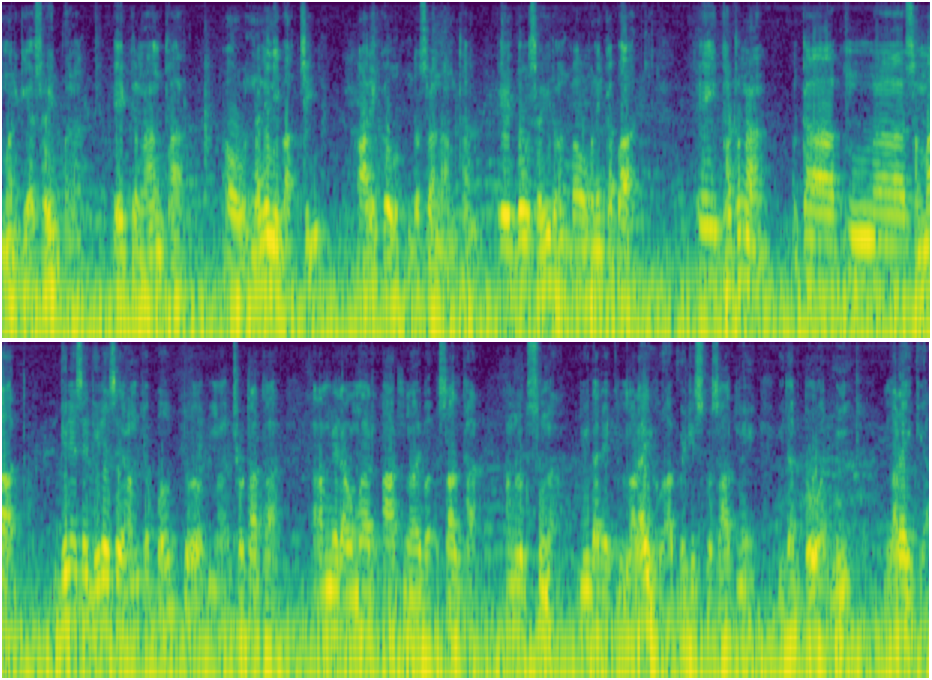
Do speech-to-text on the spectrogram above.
मर गया, शहीद बना। एक का नाम था और नलिनी बागची, और एक को दूसरा नाम था। ये दो शहीद होने के बाद एक घटना का संवाद धीरे से धीरे से हम जब बहुत छोटा था मेरा उम्र आठ, नौ साल था, हम लोग सुना इधर एक लड़ाई हुआ, ब्रिटिश को साथ में इधर दो आदमी लड़ाई किया,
